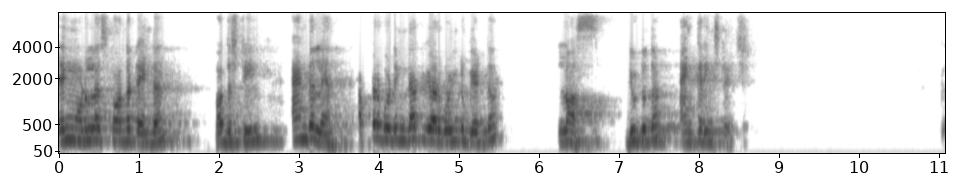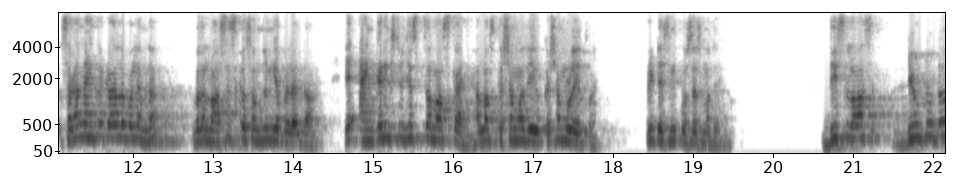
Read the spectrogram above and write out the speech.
Young modulus for the tendon, for the steel and the length. After putting that we are going to get the loss due to the anchoring stage. सगळ्यांना हे तर कळालं पहिल्यांदा बघा लॉसेस समजून घ्या पहिल्यांदा हे अँकरिंग स्टेजेसचा लॉस काय हा लॉस कशामध्ये कशामुळे येतोय प्री टेस्टिंग प्रोसेस मध्ये this loss due to the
